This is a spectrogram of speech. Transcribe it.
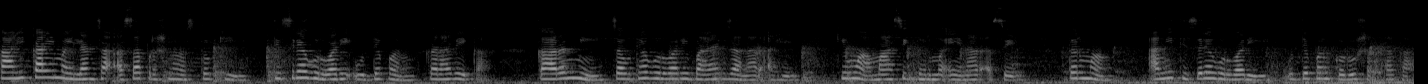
काही काही महिलांचा असा प्रश्न असतो की तिसऱ्या गुरुवारी उद्यापन करावे का? कारण मी चौथ्या गुरुवारी बाहेर जाणार आहे किंवा मासिक धर्म येणार असेल तर मग आम्ही तिसऱ्या गुरुवारी उद्यापन करू शकता का?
